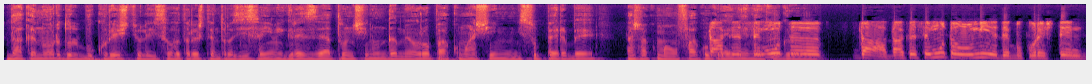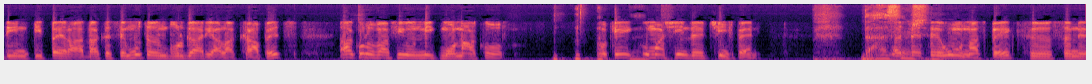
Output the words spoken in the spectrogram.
Dacă nordul Bucureștiului se hotărăște într-o zi să imigreze, atunci inundăm Europa cu mașini superbe, așa cum au fac ucrainenii cu mută, grâu. Da, dacă se mută o mie de bucureșteni din Pipera, dacă se mută în Bulgaria la Capeț, acolo va fi un mic Monaco, ok? Da. Cu mașini de 15 ani. Da, Asta este un aspect, să ne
